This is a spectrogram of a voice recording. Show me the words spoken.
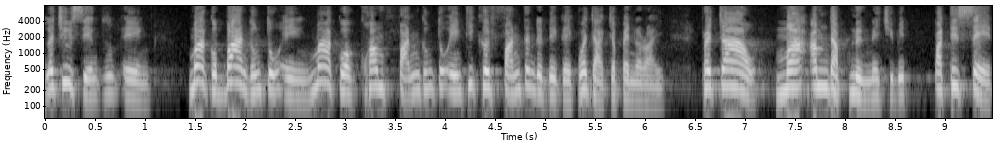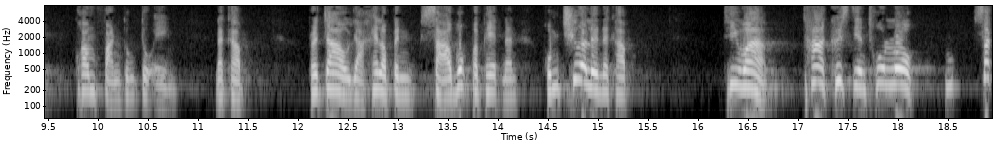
และชื่อเสียงของตัวเอง มากกว่าบ้านของตัวเอง มากกว่าความฝันของตัวเองที่เคยฝันตั้งแต่เด็กๆว่าอยากจะเป็นอะไร พระเจ้ามาอันดับหนึ่งในชีวิตปฏิเสธความฝันของตัวเองนะครับ พระเจ้าอยากให้เราเป็นสาวกประเภทนั้น ผมเชื่อเลยนะครับ ที่ว่าถ้าคริสเตียนทั่วโลกสัก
